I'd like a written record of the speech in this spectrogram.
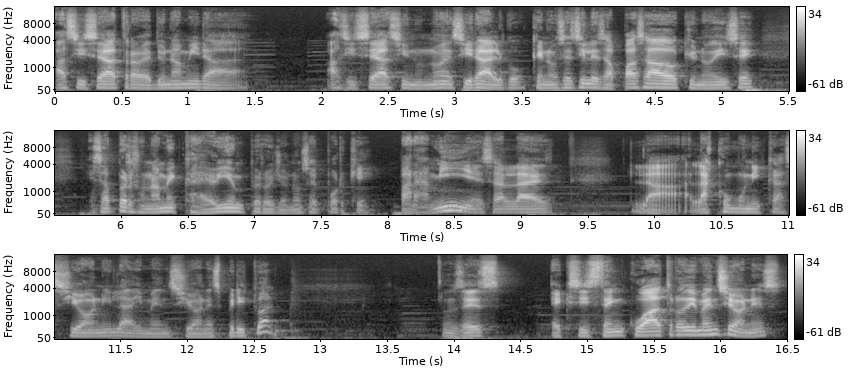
así sea a través de una mirada, así sea sin uno decir algo, que no sé si les ha pasado que uno dice, esa persona me cae bien, pero yo no sé por qué. Para mí esa es la, la, la comunicación y la dimensión espiritual. Entonces, existen cuatro dimensiones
